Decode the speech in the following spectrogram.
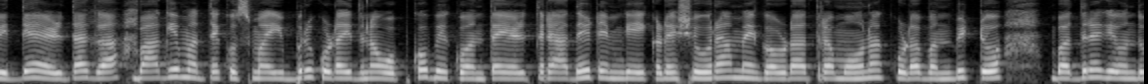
ವಿದ್ಯೆ ಹೇಳಿದಾಗ ಭಾಗ್ಯ ಮತ್ತೆ ಕುಸುಮ ಇಬ್ರು ಕೂಡ ಇದನ್ನ ಒಪ್ಕೋಬೇಕು ಅಂತ ಹೇಳ್ತಾರೆ. ಅದೇ ಟೈಮ್ಗೆ ಈ ಕಡೆ ಶಿವರಾಮೇಗೌಡ ಹತ್ರ ಮೋನ ಕೂಡ ಬಂದ್ಬಿಟ್ಟು ಭದ್ರಗೆ ಒಂದು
